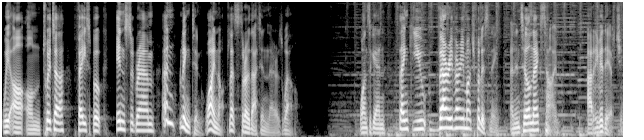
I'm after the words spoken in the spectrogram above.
We are on Twitter, Facebook, Instagram, and LinkedIn. Why not? Let's throw that in there as well. Once again, thank you very, very much for listening. And until next time, arrivederci.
